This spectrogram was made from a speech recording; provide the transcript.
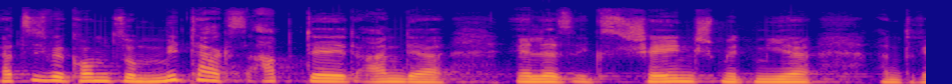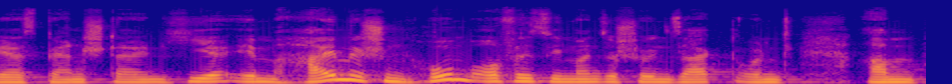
Herzlich willkommen zum Mittagsupdate an der LS Exchange mit mir, Andreas Bernstein, hier im heimischen Homeoffice, wie man so schön sagt. Und am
